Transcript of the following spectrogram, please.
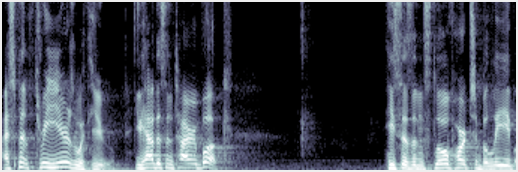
I spent three years with you. You have this entire book. He says, and slow of heart to believe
